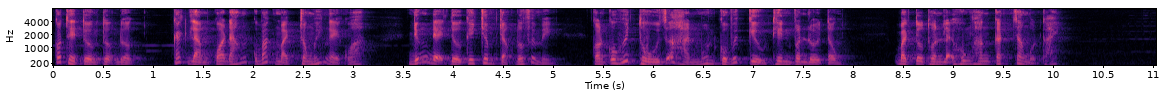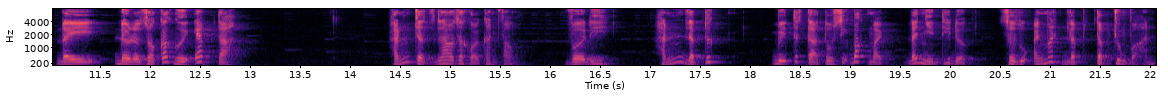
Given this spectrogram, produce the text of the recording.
Có thể tưởng tượng được Cách làm quá đáng của Bắc Mạch trong mấy ngày qua. Những đệ tử cây châm chọc đối với mình còn có huyết thù giữa hàn môn cùng với cửu thiên vân lôi tông. Bạch Tổ Thuần lại hung hăng cắn ra một cái. Đây đều là do các người ép ta. Hắn chật lao ra khỏi căn phòng. Vừa đi Hắn lập tức Bị tất cả tu sĩ Bắc Mạch đã nhìn thấy được Sử dụng ánh mắt lập tập trung vào hắn.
